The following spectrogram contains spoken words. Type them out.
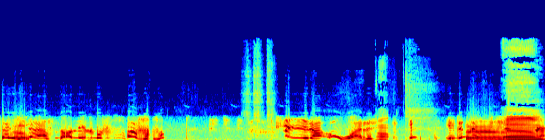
Seriöst Daniel, vad fan? Fyra år? ja. Är det nog? Eh,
